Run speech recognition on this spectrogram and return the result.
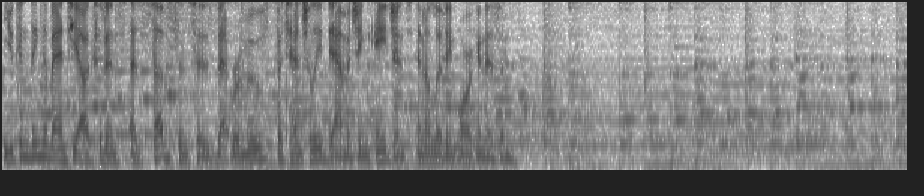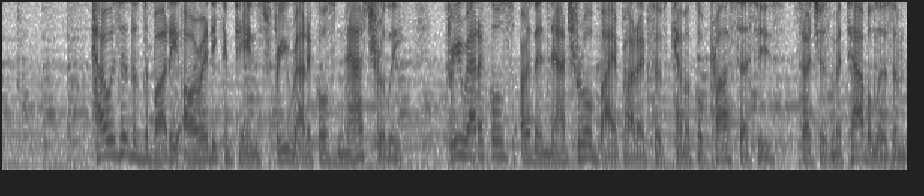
you can think of antioxidants as substances that remove potentially damaging agents in a living organism. How is it that the body already contains free radicals naturally? Free radicals are the natural byproducts of chemical processes, such as metabolism,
